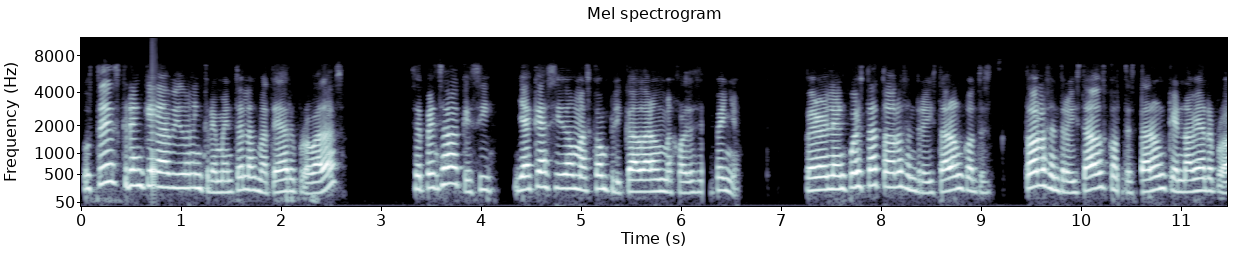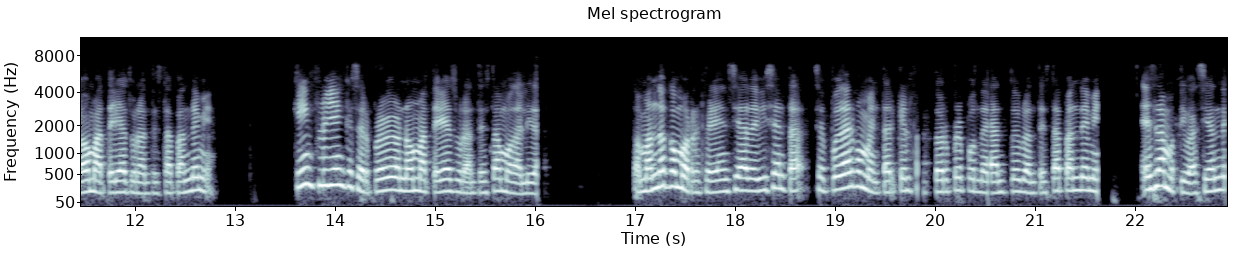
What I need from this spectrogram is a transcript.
¿Ustedes creen que ha habido un incremento en las materias reprobadas? Se pensaba que sí, ya que ha sido más complicado dar un mejor desempeño. Pero en la encuesta todos los, entrevistaron todos los entrevistados contestaron que no habían reprobado materias durante esta pandemia. ¿Qué influye en que se repruebe o no materias durante esta modalidad? Tomando como referencia de Vicenta, se puede argumentar que el factor preponderante durante esta pandemia es la motivación de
